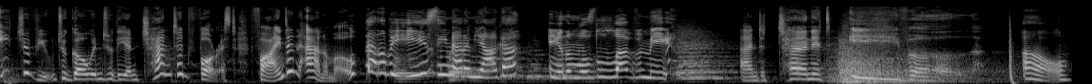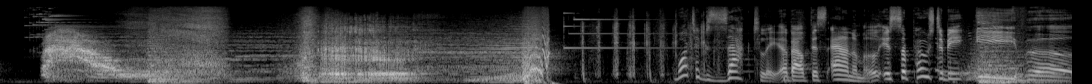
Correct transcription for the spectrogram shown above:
each of you to go into the enchanted forest, find an animal. That'll be easy, Madam Yaga. Animals love me. And turn it evil. Oh. What exactly about this animal is supposed to be evil?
